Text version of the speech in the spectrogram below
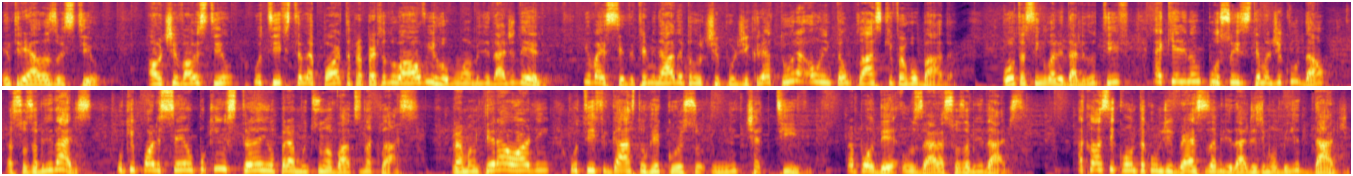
entre elas o Steel. Ao ativar o Steel, o Thief teleporta para perto do alvo e rouba uma habilidade dele, que vai ser determinada pelo tipo de criatura ou então classe que foi roubada. Outra singularidade do Thief é que ele não possui sistema de cooldown das suas habilidades, o que pode ser um pouquinho estranho para muitos novatos na classe. Para manter a ordem, o Thief gasta o recurso Initiative para poder usar as suas habilidades. A classe conta com diversas habilidades de mobilidade,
